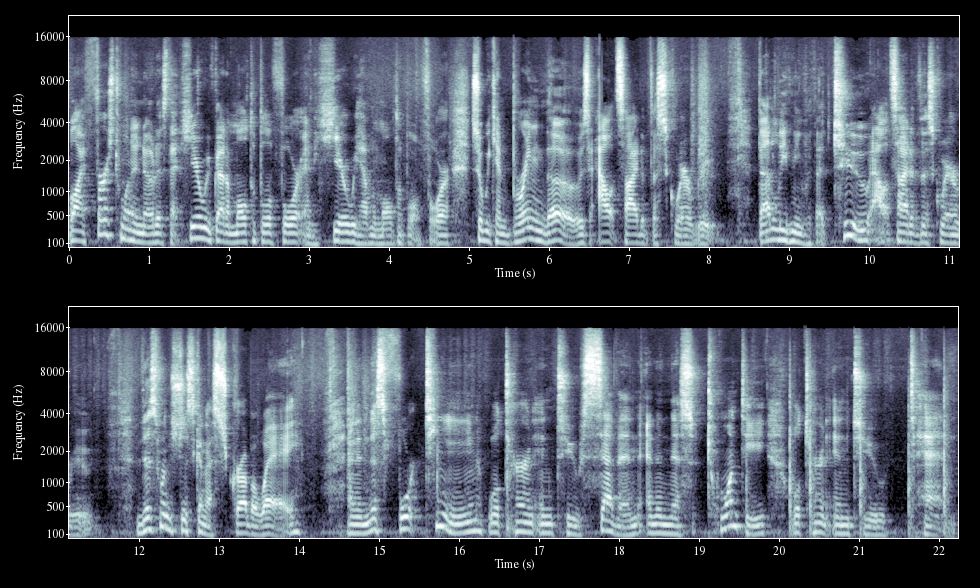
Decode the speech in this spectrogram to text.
Well, I first want to notice that here we've got a multiple of 4 and here we have a multiple of 4. So we can bring those outside of the square root. That'll leave me with a 2 outside of the square root. This one's just going to scrub away and then this 14 will turn into 7, and then this 20 will turn into 10.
